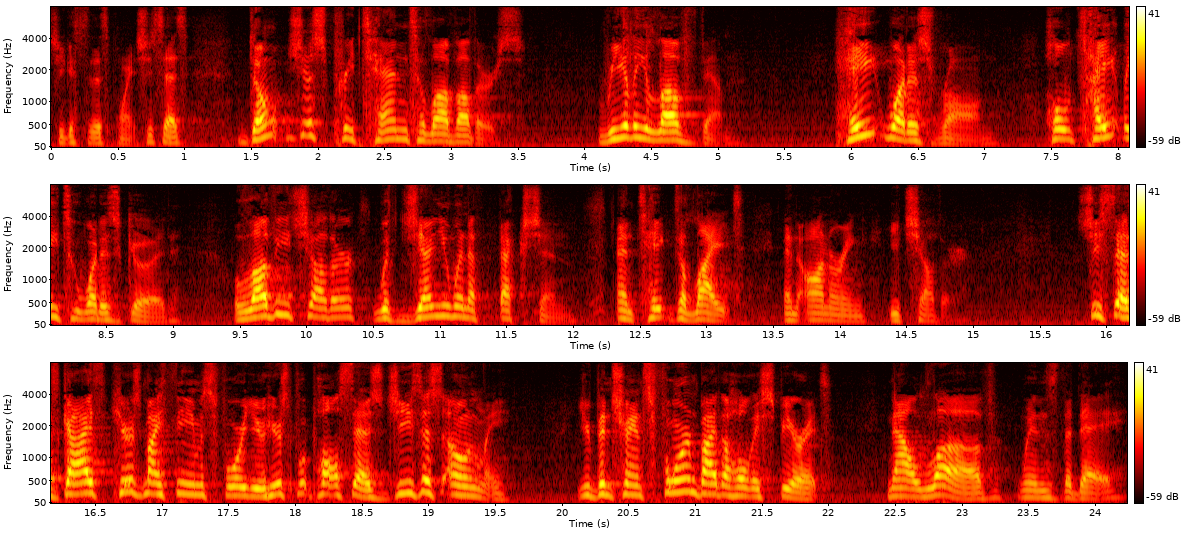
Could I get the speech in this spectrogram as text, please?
she gets to this point. She says, Don't just pretend to love others, really love them. Hate what is wrong, hold tightly to what is good, love each other with genuine affection, and take delight in honoring each other. She says, Guys, here's my themes for you. Here's what Paul says Jesus only. You've been transformed by the Holy Spirit. Now love wins the day.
